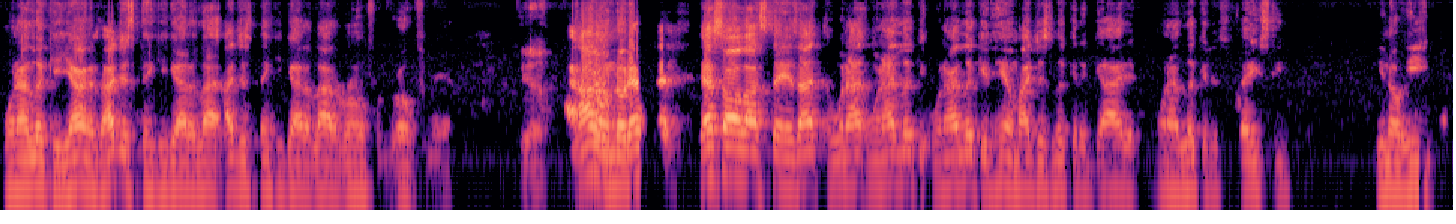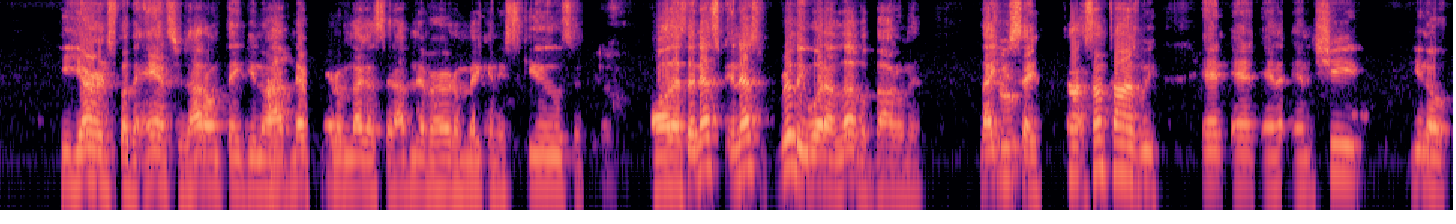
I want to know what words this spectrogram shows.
when I look at Giannis, I just think he got a lot. I just think he got a lot of room for growth, man. Yeah, I, I don't know that, that. That's all I say is I when I when I look at when I look at him, I just look at a guy that when I look at his face, he, you know, he he yearns for the answers. I don't think you know. I've never heard him. Like I said, I've never heard him make an excuse and all that. And that's and that's really what I love about him. And like True. you say, sometimes we and and and and she, you know,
